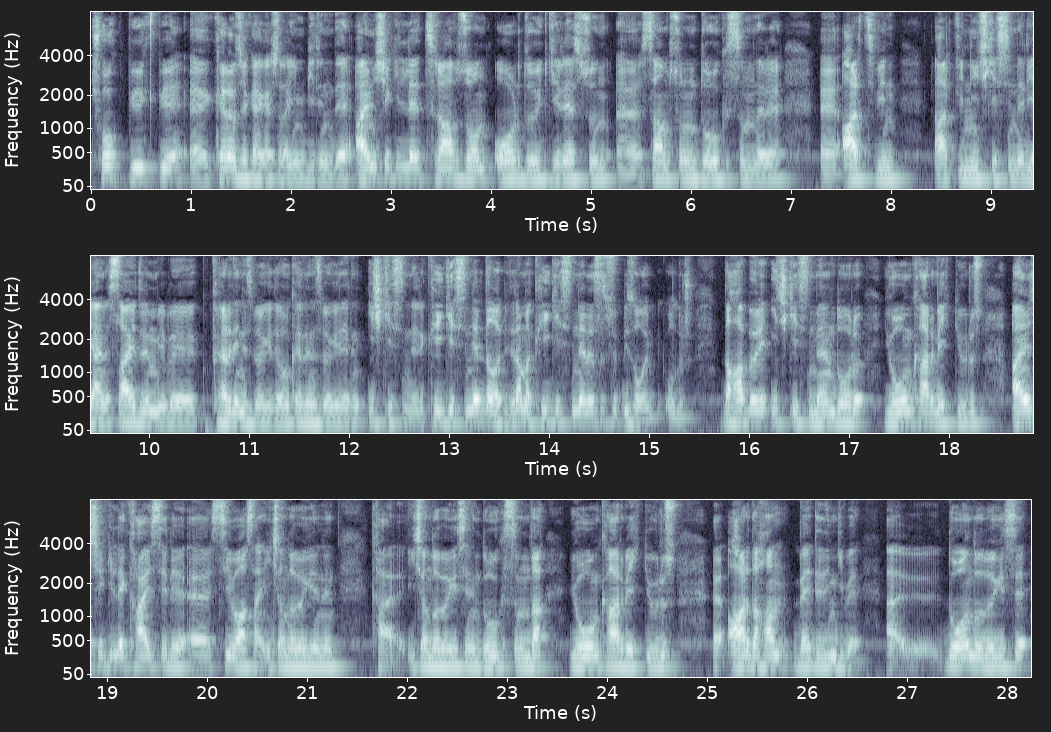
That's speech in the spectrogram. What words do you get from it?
çok büyük bir e, kar alacak arkadaşlar ayın birinde. Aynı şekilde Trabzon, Ordu, Giresun, e, Samsun'un doğu kısımları, e, Artvin, Artvin'in iç kesimleri yani saydığım e, Karadeniz bölgeleri, Doğu Karadeniz bölgelerinin iç kesimleri, kıyı kesimleri de alabilir ama kıyı kesimleri arası sürpriz olur. Daha böyle iç kesimlerine doğru yoğun kar bekliyoruz. Aynı şekilde Kayseri, e, Sivas, yani İç Anadolu bölgelerinin İç Anadolu bölgesinin doğu kısmında yoğun kar bekliyoruz. E, Ardahan ve dediğim gibi e, Doğu Anadolu bölgesi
